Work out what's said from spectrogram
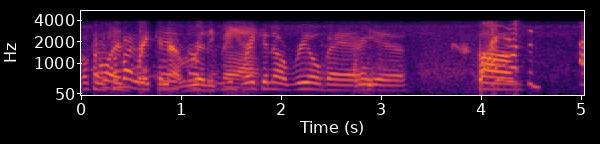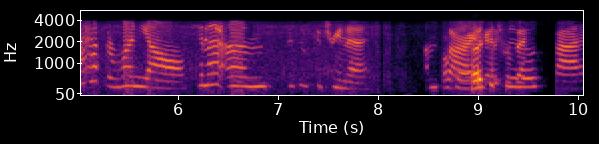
Okay, Someone is somebody breaking saying up really something. You're bad. breaking up real bad. Yeah. Well, I Um, have to I have to run y'all. Can I um this is Katrina. I'm sorry, Hey, I gotta go back inside.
